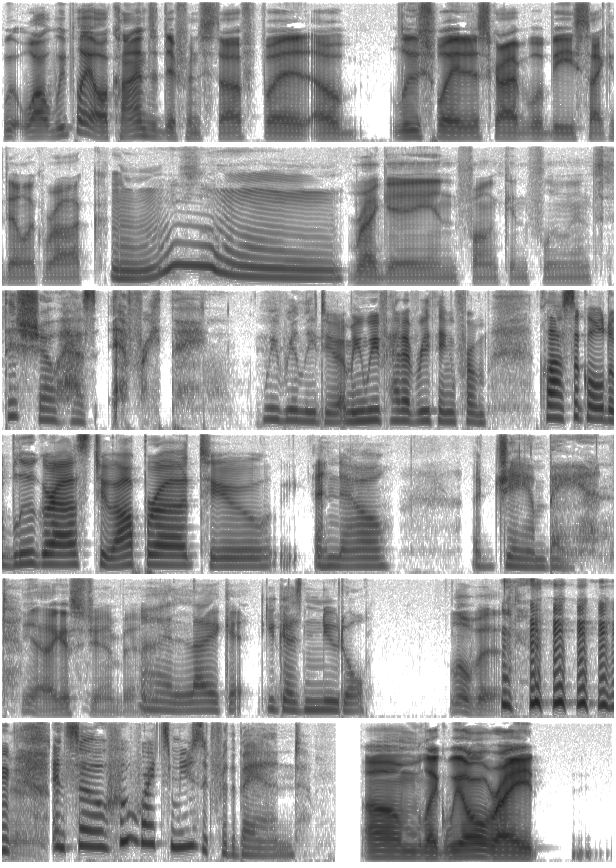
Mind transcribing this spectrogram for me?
we, well, we play all kinds of different stuff, but a loose way to describe it would be psychedelic rock, Mm. reggae, and funk influence. This show has everything. We really do. I mean, we've had everything from classical to bluegrass to opera to, and now a jam band. Yeah, I guess jam band. I like it. You guys noodle. a little bit. And so, who writes music for the band? Um, like we all write,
